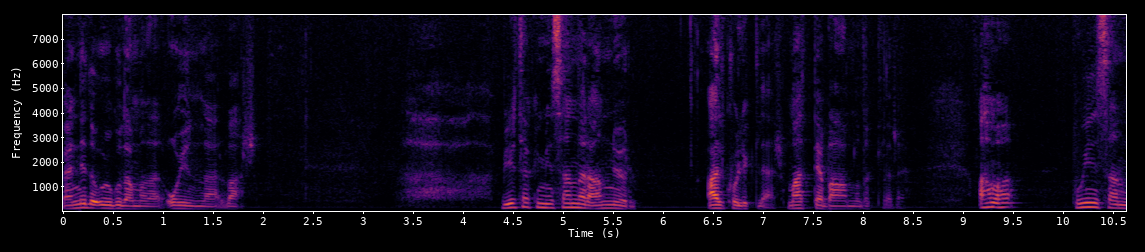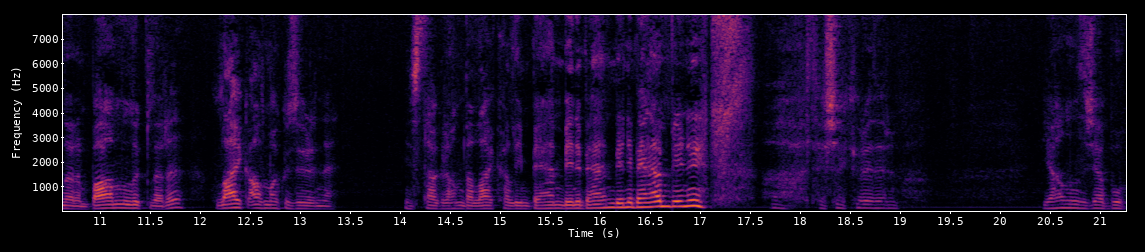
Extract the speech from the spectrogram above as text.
Bende de uygulamalar, oyunlar var. Bir takım insanları anlıyorum. Alkolikler, madde bağımlılıkları. Ama bu insanların bağımlılıkları like almak üzerine. Instagram'da like alayım, beğen beni, beğen beni, beğen beni. Ah, teşekkür ederim. Yalnızca bu.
